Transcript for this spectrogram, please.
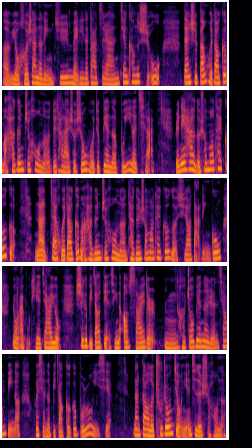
呃，有和善的邻居、美丽的大自然、健康的食物。但是搬回到哥本哈根之后呢，对他来说生活就变得不易了起来。Rene 还有个双胞胎哥哥，那再回到哥本哈根之后呢，他跟双胞胎哥哥需要打零工，用来补贴家用，是一个比较典型的 outsider，嗯，和周边的人相比呢，会显得比较格格不入一些。那到了初中九年级的时候呢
